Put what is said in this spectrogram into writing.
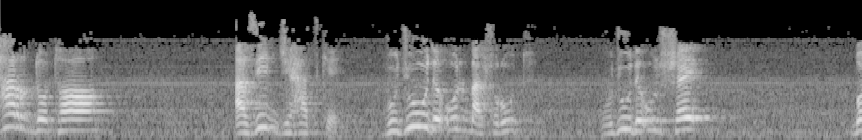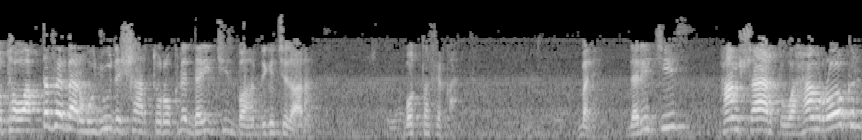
هر دوتا از این جهت که وجود اون مشروط وجود اون شیء متوقف بر وجود شرط و رکن در این چیز با هم دیگه چه دارند؟ متفقند. بله. در این چیز؟ هم شرط و هم رکن.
